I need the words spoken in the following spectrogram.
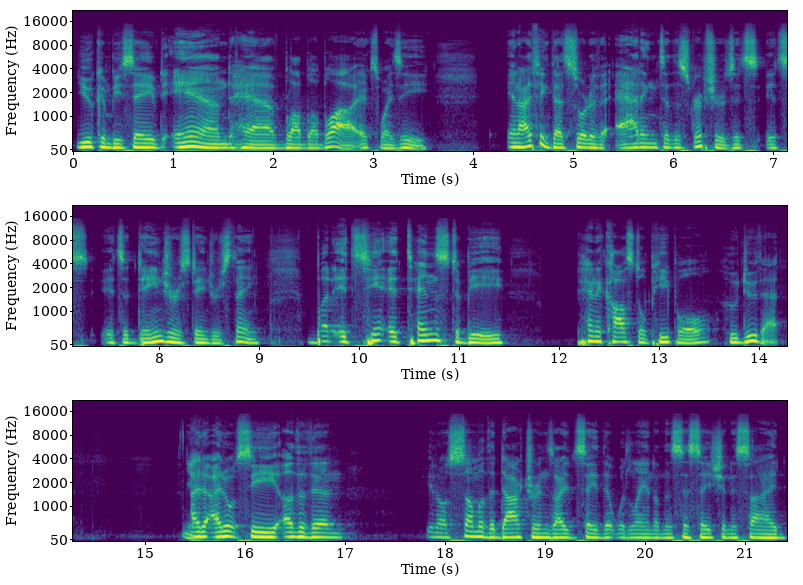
You can be saved and have blah blah blah X Y Z. And I think that's sort of adding to the scriptures. It's it's it's a dangerous dangerous thing, but it's it tends to be Pentecostal people who do that. I, I don't see other than you know some of the doctrines I'd say that would land on the cessationist side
